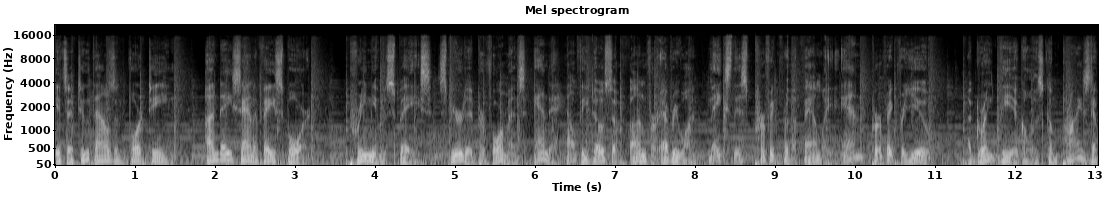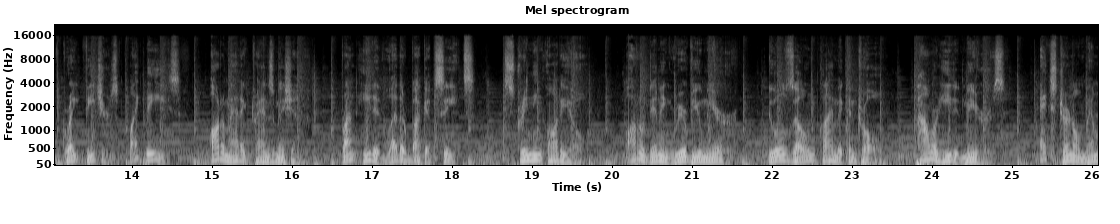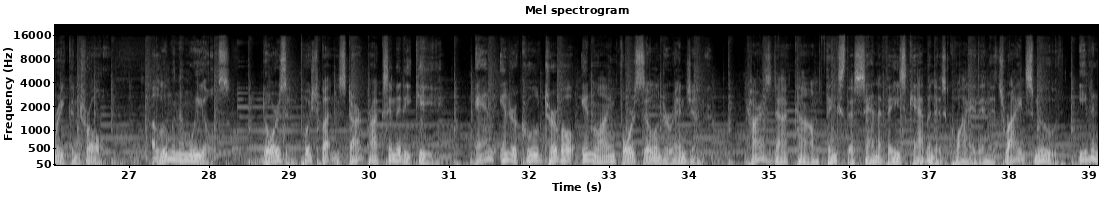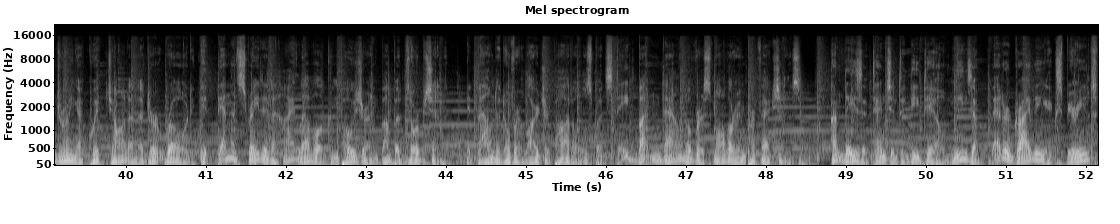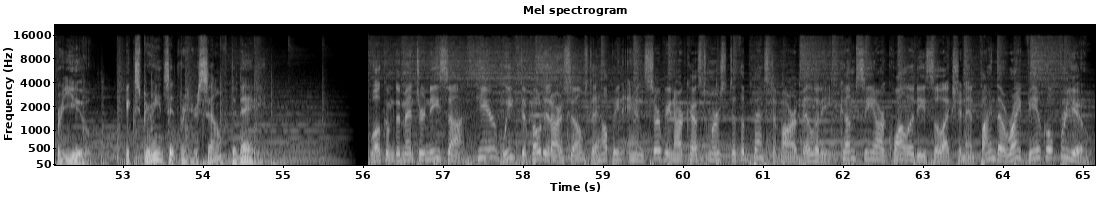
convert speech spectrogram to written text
It's a 2014 Hyundai Santa Fe Sport. Premium space, spirited performance, and a healthy dose of fun for everyone makes this perfect for the family and perfect for you. A great vehicle is comprised of great features like these. Automatic transmission, front heated leather bucket seats, streaming audio, auto dimming rearview mirror, dual zone climate control, power heated mirrors, external memory control, aluminum wheels, doors and push button start proximity key, and intercooled turbo inline four cylinder engine. Cars.com thinks the Santa Fe's cabin is quiet and its ride smooth. Even during a quick jaunt on a dirt road, it demonstrated a high level of composure and bump absorption. It bounded over larger potholes but stayed buttoned down over smaller imperfections. Hyundai's attention to detail means a better driving experience for you. Experience it for yourself today. Welcome to Mentor Nissan. Here, we've devoted ourselves to helping and serving our customers to the best of our ability. Come see our quality selection and find the right vehicle for you.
